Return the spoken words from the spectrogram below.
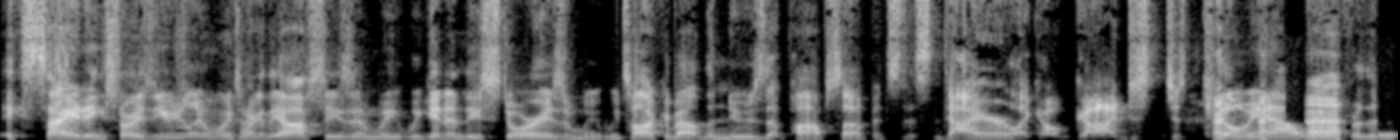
exciting stories. Usually, when we talk in the off season, we we get into these stories and we we talk about the news that pops up. It's this dire, like, oh God, just just kill me now. Wait for the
